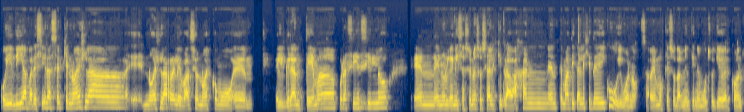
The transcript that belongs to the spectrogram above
hoy día pareciera ser que no es la, eh, no es la relevancia, no es como em, el gran tema, por así mm. decirlo, en, en, organizaciones sociales que trabajan en temática LGTBIQ. Y bueno, sabemos que eso también tiene mucho que ver con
